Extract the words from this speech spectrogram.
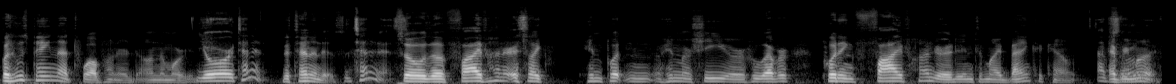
but who's paying that twelve hundred on the mortgage? Your tenant, The tenant is. the tenant is. So the 500, it's like him putting, or him or she or whoever, putting 500 into my bank account every month.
